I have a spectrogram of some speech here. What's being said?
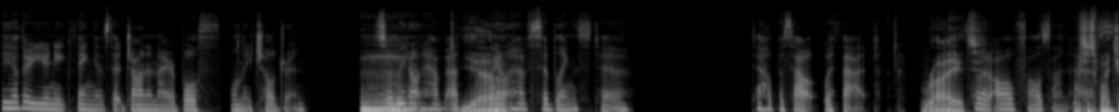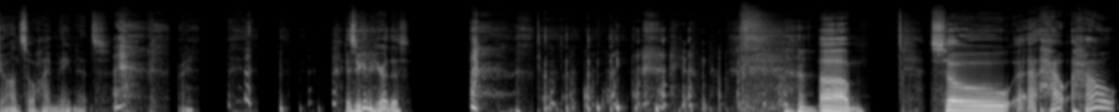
the other unique thing is that John and I are both only children, so we Mm, don't have oth- yeah. we don't have siblings to to help us out with that. right, So it all falls on us. which us. is why John's so high maintenance. Is he going to hear this? I don't know. Um, so uh, how how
